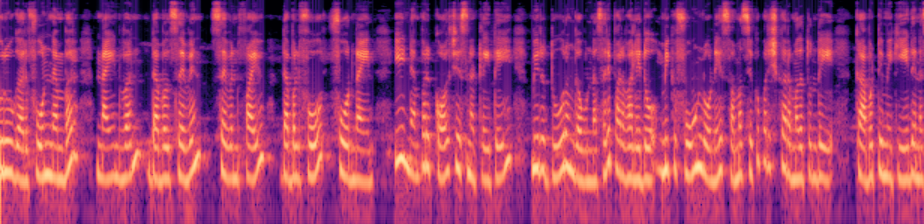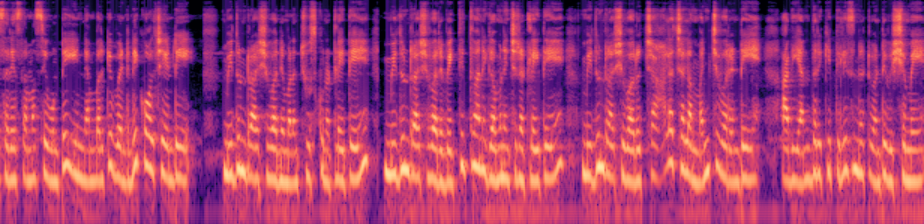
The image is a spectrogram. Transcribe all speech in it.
గురువు గారి phone number nine one double seven seven five double four four nine. ఈ నెంబర్ కాల్ చేసినట్లయితే మీరు దూరంగా ఉన్నా సరే పర్వాలేదు. మీకు ఫోన్లోనే సమస్యకు పరిష్కారం అందుతుంది. కాబట్టి మీకు ఏదైనా సరే సమస్య ఉంటే ఈ నెంబర్కి వెంటనే కాల్ చేయండి. మిథున్ రాశి వారిని మనం చూసుకున్నట్లయితే మిథున్ రాశి వారి వ్యక్తిత్వాన్ని గమనించినట్లయితే మిథున్ రాశి వారు చాలా చాలా మంచివారండి. అది అందరికీ తెలిసినటువంటి విషయమే.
